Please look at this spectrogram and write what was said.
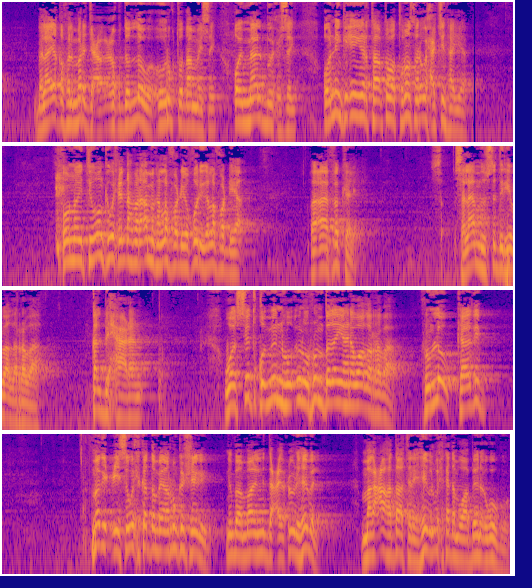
balaayo qafalmarjaca cuqdadlowa oo rugtu dhammaysay oo maal buuxisay oo ninkii in yar taabtaba toban sano u xajin haya oo naytiwanki wixii dhexmara amminkan la fadhiya qoriga la fadhiya waa aafo kale. Salaamadu sadrihi baa la rabaa. Qalbi xaadhan wasidqu minhu inuu run badan yahayna waa la rabaa. Runlow kaadib magaciisa wixii ka dambe run ka sheegayn. Nin baa nin dacay wuxuu hebel magacaa haddaad tira hebel wixii ka dambe waa beena ogow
